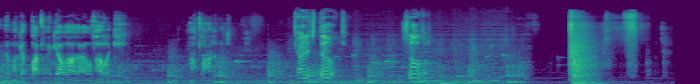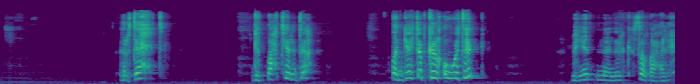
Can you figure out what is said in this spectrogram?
إذا ما قطعت العقال هذا على ظهرك ما أطلع أنا ولد أمي كان قدامك إيش ناطر؟ ارتحت قطعت يده طقيته بكل قوتك. بينت ان لك سلطة عليه.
